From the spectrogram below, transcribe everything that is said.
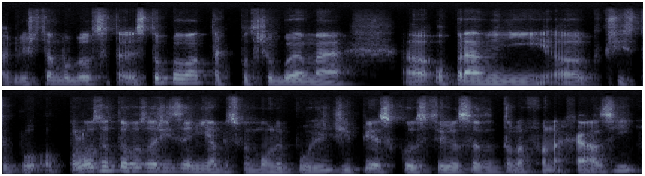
A když ten mobil chcete vystopovat, tak potřebujeme eh, oprávnění k přístupu o poloze toho zařízení, aby jsme mohli použít GPS, zjistit, kde se ten telefon nachází.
